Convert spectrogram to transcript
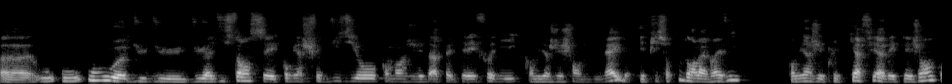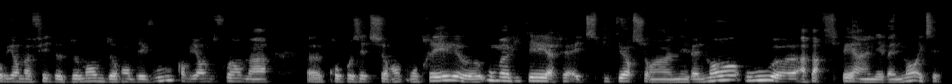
euh, ou, euh, du, à distance, c'est combien je fais de visio, combien j'ai d'appels téléphoniques, combien j'échange d'emails, et puis surtout dans la vraie vie, combien j'ai pris de café avec les gens, combien on m'a fait de demandes de rendez-vous, combien de fois on m'a euh, proposer de se rencontrer ou m'inviter à, à, être speaker sur un événement ou à participer à un événement, etc.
